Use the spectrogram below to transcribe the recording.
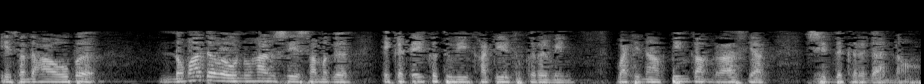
ඒ සඳහා ඔබ නොමදව උන්වහන්සේ සමග එකට එකතු වී කටයුතු කරමින් වටිනා පින්කම් රාශියක් සිද්ධ කර ගන්නවා.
